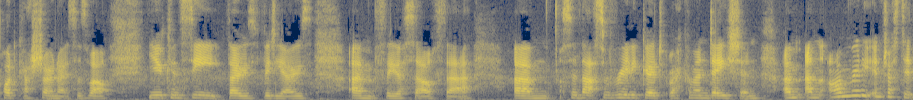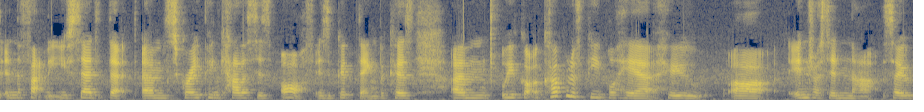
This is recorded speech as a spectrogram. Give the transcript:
podcast show notes as well, you can see those videos um, for yourself there. Um, so that's a really good recommendation. Um, and I'm really interested in the fact that you said that um, scraping calluses off is a good thing because um, we've got a couple of people here who are interested in that. So,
